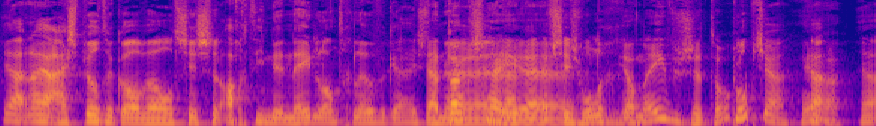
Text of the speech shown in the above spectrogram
Ja, nou ja, hij speelt ook al wel sinds zijn achttiende in Nederland, geloof ik. Hij is ja, toen naar, dankzij naar, eh, eh, FC Zwolle gegaan. Jan Eversen, toch? Klopt, ja. Ja. ja. ja.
